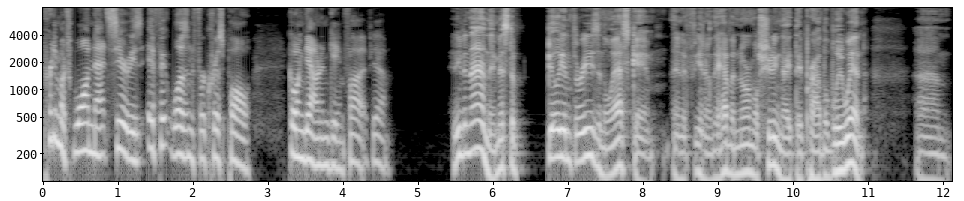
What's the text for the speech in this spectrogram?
pretty much won that series if it wasn't for Chris Paul going down in game five. Yeah. And even then, they missed a billion threes in the last game. And if, you know, they have a normal shooting night, they probably win. Um,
